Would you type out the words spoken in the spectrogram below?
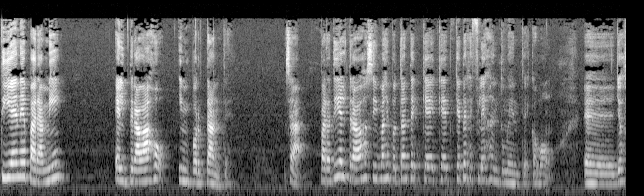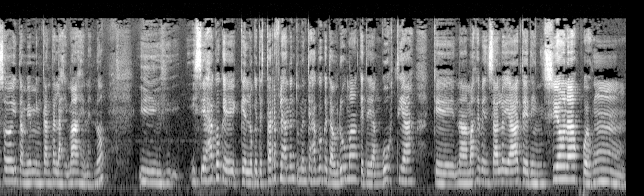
tiene para mí el trabajo importante? o sea, para ti el trabajo así más importante, ¿qué, qué, te refleja en tu mente? Como eh, yo soy, también me encantan las imágenes, ¿no? Y, si es algo que, que, lo que te está reflejando en tu mente es algo que te abruma, que te angustia, que nada más de pensarlo ya te tensiona, pues um,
